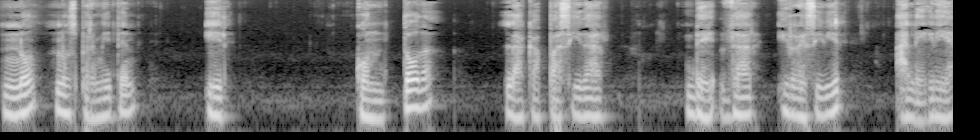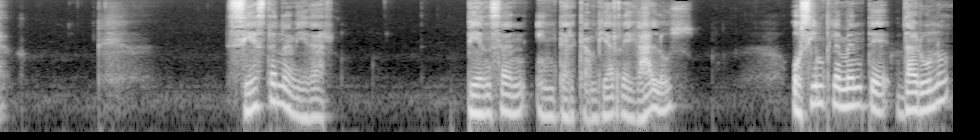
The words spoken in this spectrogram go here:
no nos permiten ir con toda la capacidad de dar y recibir alegría. Si esta Navidad piensan intercambiar regalos, o simplemente dar uno,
